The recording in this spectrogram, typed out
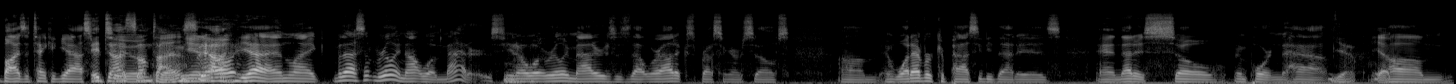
buys a tank of gas. Or It does sometimes. You yeah. know, yeah, and like, but that's really not what matters. You know, what really matters is that we're out expressing ourselves, um, in whatever capacity that is, and that is so important to have. Yeah. Yeah. Um,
